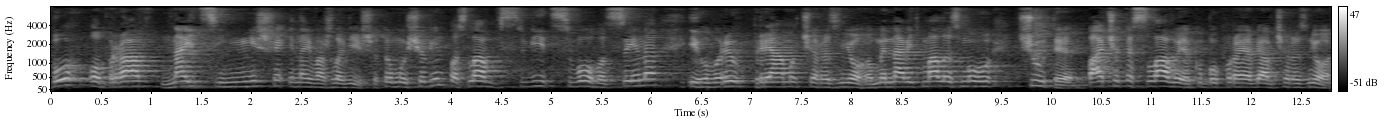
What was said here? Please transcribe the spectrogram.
Бог обрав найцінніше і найважливіше, тому що він послав в світ свого сина і говорив прямо через нього. Ми навіть мали змогу чути, бачити славу, яку Бог проявляв через нього.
